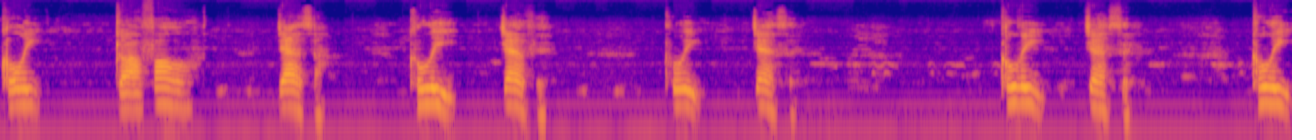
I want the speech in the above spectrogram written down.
Khalid. Garfall. Jazza. Khalid. Jaffa. Khalid. Jesse. Khalid. Jesse. Khalid.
